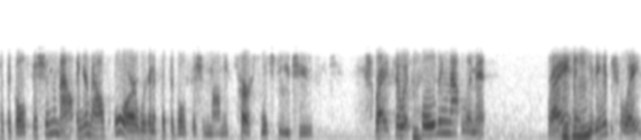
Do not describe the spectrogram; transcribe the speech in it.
put the goldfish in the mouth in your mouth, or we're going to put the goldfish in mommy's purse. Which do you choose? Right. So it's holding that limit, right, Mhm. and giving a choice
